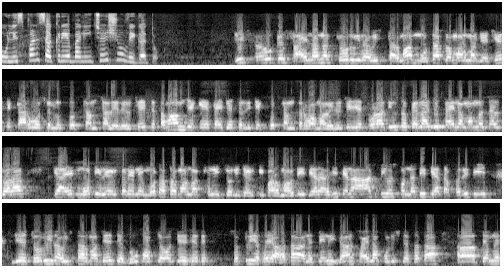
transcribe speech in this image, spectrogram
પોલીસ પણ સક્રિય બની છે. શું વિગતો? જે કહ્યું કે સાયલાના ચોરવીરા વિસ્તારમાં મોટા પ્રમાણમાં જે છે તે કાર્બોસેલનું ખોદકામ ચાલી રહ્યું છે. તે તમામ જે કાયદેસર રીતે ખોદકામ કરવામાં આવી રહ્યું છે. જે થોડા દિવસો પહેલા જ સાયલા મામલતદાર દ્વારા ત્યાં એક મોટી રેડ કરીને મોટા પ્રમાણમાં ખનીજ ચોરી ઝડપી પાડવામાં આવી હતી ત્યારે હજી તેના આઠ દિવસ પણ નથી ત્યાં ફરીથી જે ચોરવીરા વિસ્તારમાં છે તે ભૂમાફિયાઓ છે તે સક્રિય થયા હતા અને તેની જાણ સાયલા પોલીસને થતા તેમણે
